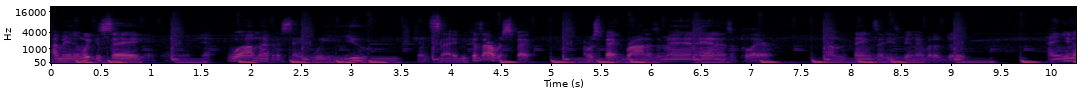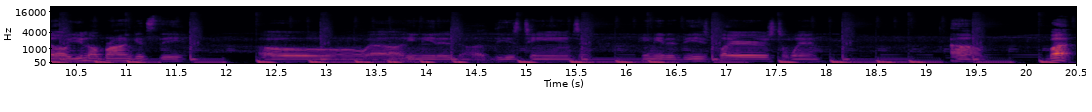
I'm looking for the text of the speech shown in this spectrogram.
I mean, and we could say, well, I'm not to say we, you can say, because I respect, I respect Bron as a man and as a player, um, the things that he's been able to do. And you know, you know, Bron gets the, oh well, he needed uh, these teams and he needed these players to win. Um, but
